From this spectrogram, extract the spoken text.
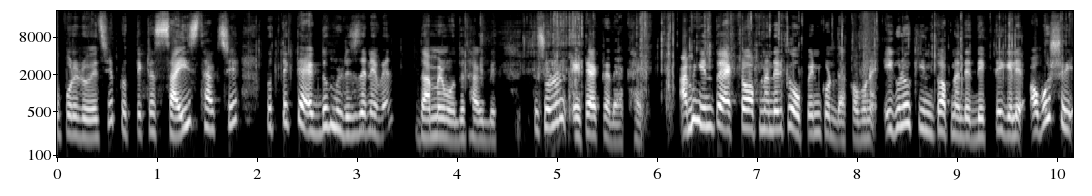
ওপরে রয়েছে। প্রত্যেকটা সাইজ থাকছে। প্রত্যেকটা একদম রিজনেবল দামের মধ্যে থাকবে। তো চলুন এটা একটা দেখাই। আমি কিন্তু একটাও আপনাদেরকে ওপেন করে দেখাবো না। এগুলো কিন্তু আপনাদের দেখতে গেলে অবশ্যই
